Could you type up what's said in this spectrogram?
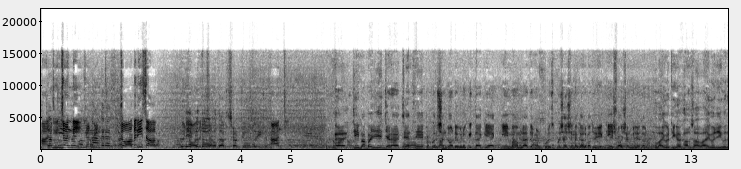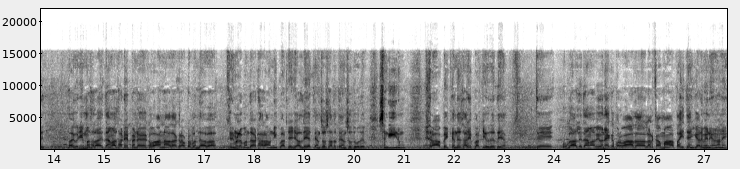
ਹਾਂਜੀ ਚੰਨੀ ਚੌਧਰੀ ਸਾਹਿਬ। ਇੱਕ। ਉਹ ਦਰਸ਼ਨ ਚੌਧਰੀ। ਹਾਂਜੀ। ਜੀ ਬਾਬਾ ਜੀ, ਜਿਹੜਾ ਅੱਜ ਇੱਥੇ ਪ੍ਰਦਰਸ਼ਨ ਤੁਹਾਡੇ ਵੱਲੋਂ ਕੀਤਾ ਗਿਆ, ਕੀ ਮਾਮਲਾ ਤੇ ਹੁਣ ਪੁਲਿਸ ਪ੍ਰਸ਼ਾਸਨ ਨਾਲ ਗੱਲਬਾਤ ਹੋਈ ਹੈ, ਕੀ ਆਸ਼ਵਾਸਨ ਮਿਲਿਆ ਤੁਹਾਨੂੰ? ਵਾਹਿਗੁਰੂ ਜੀ ਕਾ ਖਾਲਸਾ, ਵਾਹਿਗੁਰੂ ਜੀ ਕੀ ਫਤਿਹ। ਵਾਹਿਗੁਰੂ ਜੀ, ਮਸਲਾ ਇਦਾਂ ਵਾ, ਸਾਡੇ ਪਿੰਡ ਇਕਬਾਲ ਨਾਂ ਦਾ ਕਰਪਟ ਬੰਦਾ ਵਾ, ਕ੍ਰਿਮੀਨਲ ਬੰਦਾ 18 19 ਪਰਚੇ ਚੱਲਦੇ ਆ 307 302 ਦੇ ਸੰਗੀਨ, ਸ਼ਰਾਬ ਵੇਚਣ ਦੇ ਸਾਰੇ ਪਰਚੇ ਉਹਦੇ ਤੇ ਆ। ਤੇ ਉਹ ਗੱਲ ਇਦਾਂ ਵਾ ਵੀ ਉਹਨੇ ਇੱਕ ਪਰਿਵਾਰ ਦਾ ਲੜਕਾ ਮਾਰਤਾ ਸੀ, ਤਿੰਨ ਚਾਰ ਮਹੀਨੇ ਉਹਨਾਂ ਨੇ।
